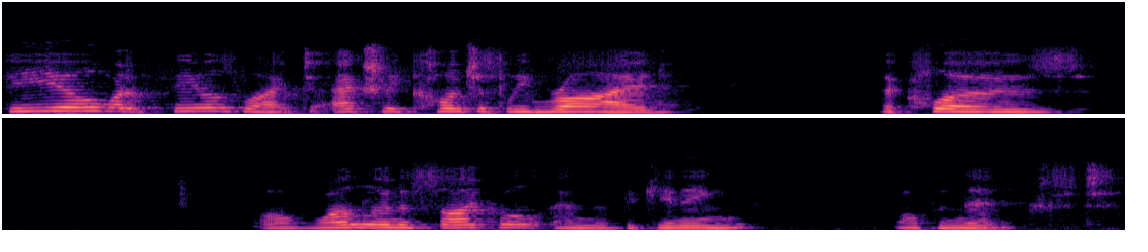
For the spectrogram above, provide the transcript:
feel what it feels like to actually consciously ride the close of one lunar cycle and the beginning of the next.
